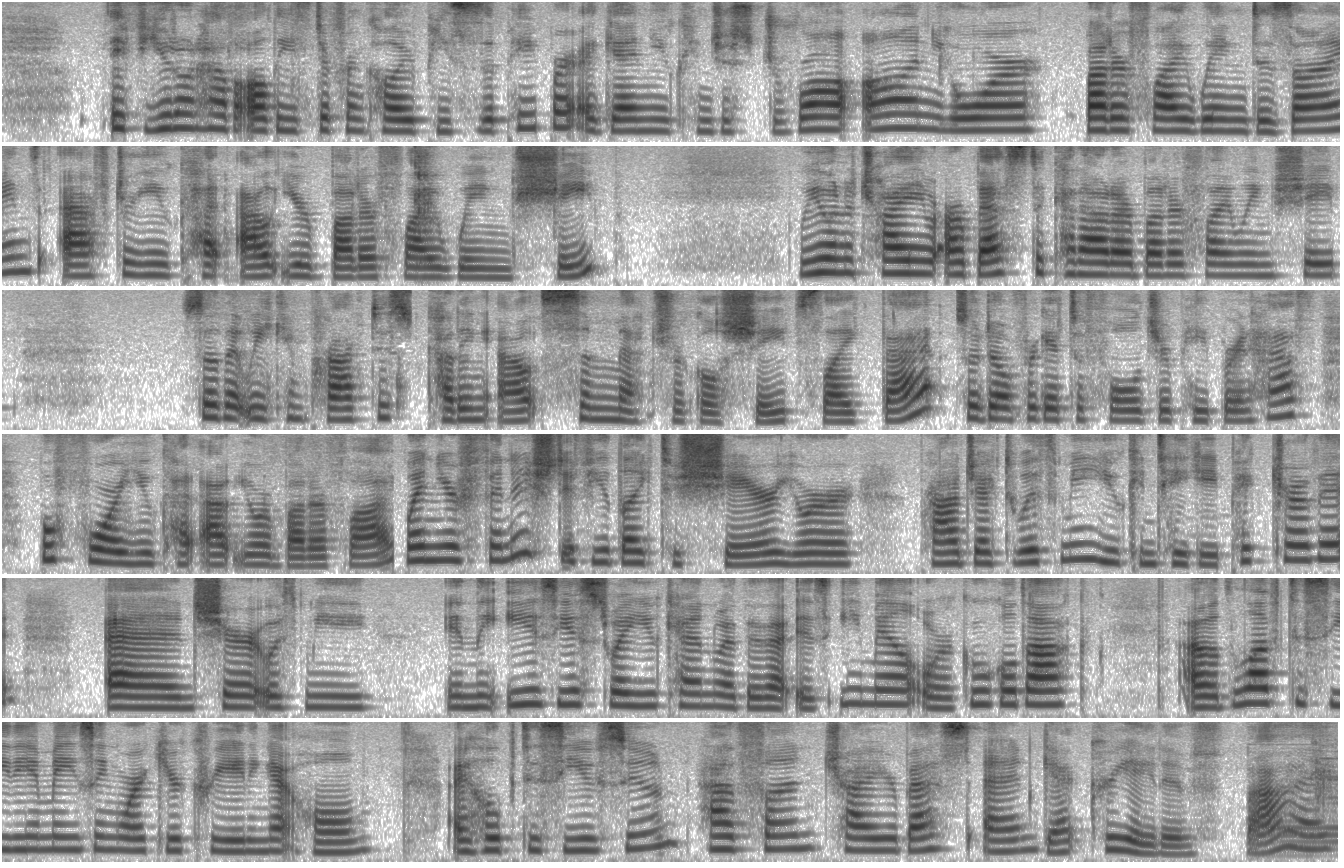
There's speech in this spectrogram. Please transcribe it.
If you don't have all these different colored pieces of paper, again, you can just draw on your butterfly wing designs after you cut out your butterfly wing shape. We want to try our best to cut out our butterfly wing shape so that we can practice cutting out symmetrical shapes like that. So don't forget to fold your paper in half before you cut out your butterfly. When you're finished, if you'd like to share your project with me, you can take a picture of it and share it with me in the easiest way you can, whether that is email or Google Doc. I would love to see the amazing work you're creating at home. I hope to see you soon. Have fun, try your best, and get creative. Bye.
